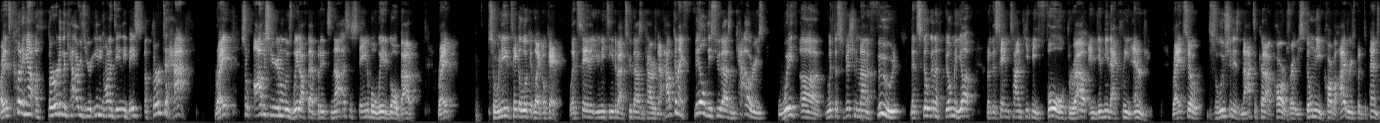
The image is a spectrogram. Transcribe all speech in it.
Right, it's cutting out a third of the calories you're eating on a daily basis, a third to half. Right, so obviously you're going to lose weight off that, but it's not a sustainable way to go about it. Right, so we need to take a look at like, okay, let's say that you need to eat about 2000 calories now how can i fill these 2000 calories with uh with a sufficient amount of food that's still going to fill me up but at the same time keep me full throughout and give me that clean energy right so the solution is not to cut out carbs right we still need carbohydrates but it depends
